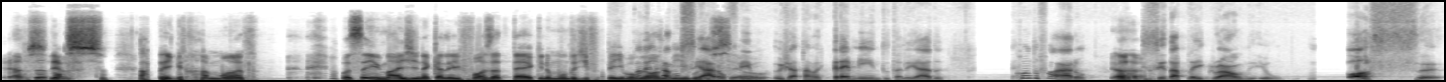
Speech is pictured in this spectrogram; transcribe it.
Graças a Deus. Nossa, a Playground, mano. Você imagina aquela Forza Tech no mundo de Fable, Quando meu eles amigo anunciaram do o céu. Fable, eu já tava tremendo, tá ligado? Quando falaram Aham. ser da Playground, eu. Nossa!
